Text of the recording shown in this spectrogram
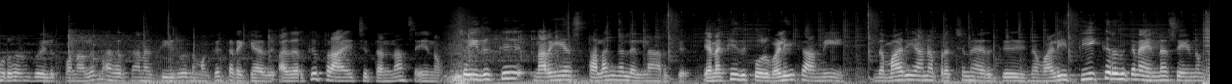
முருகன் கோயிலுக்கு போனாலும் அதற்கான தீர்வு நமக்கு கிடைக்காது. அதற்கு பிராயச்சித்தம் தான் செய்யணும். ஸோ இதுக்கு நிறைய ஸ்தலங்கள் எல்லாம் இருக்குது எனக்கு இதுக்கு ஒரு வழி காமி. இந்த மாதிரியான பிரச்சனை இருக்குது இந்த வழி தீக்கிறதுக்கு நான் என்ன செய்யணும்?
